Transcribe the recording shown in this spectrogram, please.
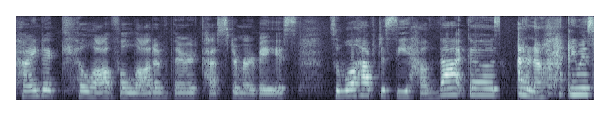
kind of kill off a lot of their customer base. So we'll have to see how that goes. I don't know. Anyways,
